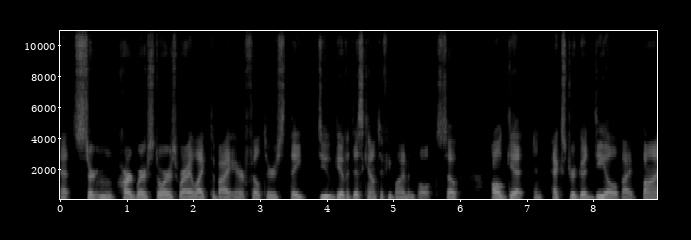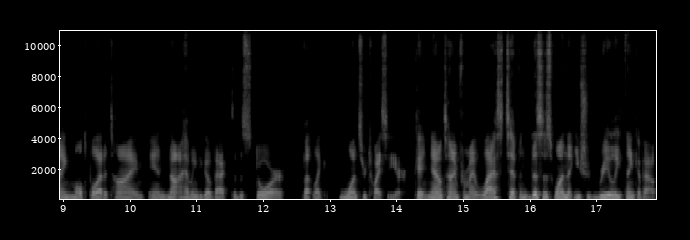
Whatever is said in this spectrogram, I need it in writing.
at certain hardware stores where I like to buy air filters, they do give a discount if you buy them in bulk. So I'll get an extra good deal by buying multiple at a time and not having to go back to the store but like once or twice a year. Okay, now time for my last tip, and this is one that you should really think about.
